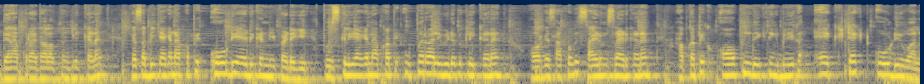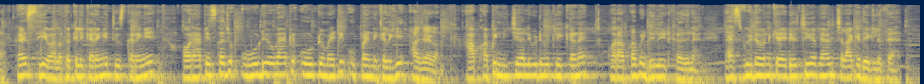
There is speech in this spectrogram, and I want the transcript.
देन आपको राइट वाला ऑप्शन क्लिक करना है। बस अभी क्या करना आपको पे ऑडियो ऐड करनी पड़ेगी। तो उसके लिए क्या करना है? आपका पे ऊपर वाली वीडियो पे क्लिक करना है। और कैसे आपको भी साइड में स्लाइड करना है। आपका पे एक ऑप्शन देखने को मिलेगा एक्सट्रैक्ट ऑडियो वाला। कैसे वाला तो क्लिक करेंगे चूज़ करेंगे। और यहाँ पे इसका जो ऑडियो होगा यहाँ पे ऑटोमेटिक ऊपर निकल के आ जाएगा। आपका पे नीचे वाली वीडियो पे क्लिक करना है और आपका पे डिलीट कर देना है। ऐसे वीडियो बनकर रेडी हो चुकी है यहाँ पे चला के देख लेते हैं।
